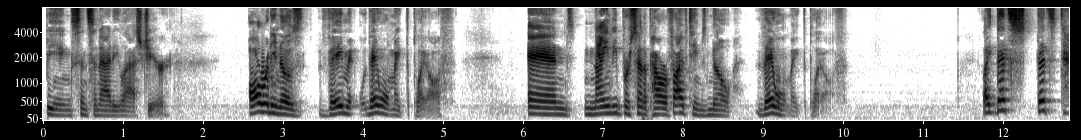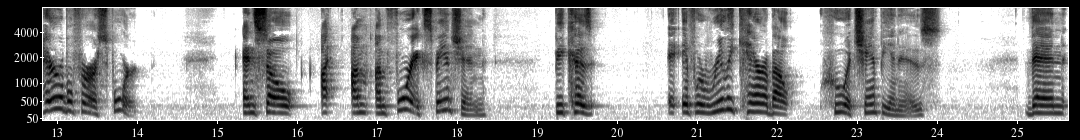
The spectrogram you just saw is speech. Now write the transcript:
being Cincinnati last year, already knows they, they won't make the playoff. And 90% of Power Five teams know they won't make the playoff. Like that's that's terrible for our sport. And so I, I'm I'm for expansion because if we really care about who a champion is, then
